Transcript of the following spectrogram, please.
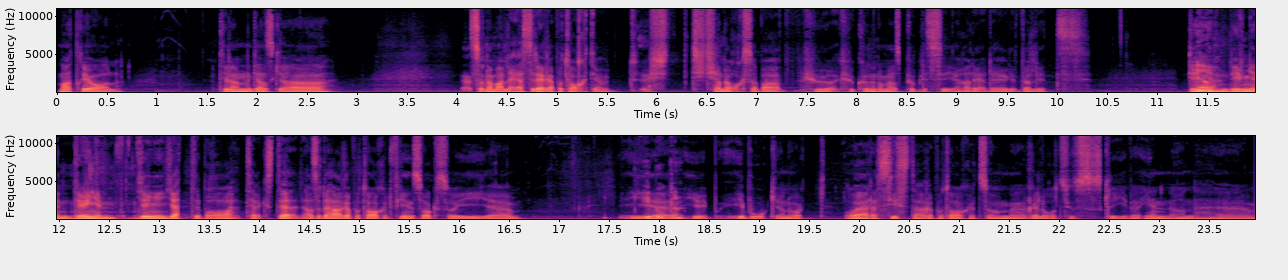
material till en ganska... Alltså när man läser det reportaget, jag känner också bara hur, hur kunde de ens publicera det? Det är väldigt... Det är, ja. ingen, det, är ingen, det, är ingen, det är ingen jättebra text. Det, alltså det här reportaget finns också i, uh, i, I, boken. Uh, i, i, boken och, och är det sista reportaget som Relotius skriver innan, uh,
